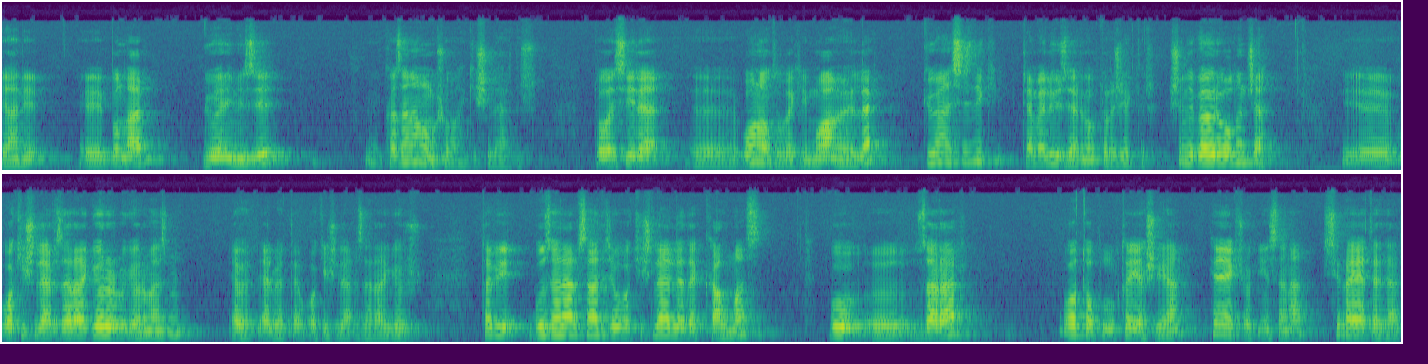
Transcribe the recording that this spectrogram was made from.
Yani e, bunlar güvenimizi e, kazanamamış olan kişilerdir. Dolayısıyla e, o noktadaki muameleler güvensizlik temeli üzerine oturacaktır. Şimdi böyle olunca e, o kişiler zarar görür mü görmez mi? Evet elbette o kişiler zarar görür. Tabi bu zarar sadece o kişilerle de kalmaz. Bu e, zarar o toplulukta yaşayan pek çok insana sirayet eder.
